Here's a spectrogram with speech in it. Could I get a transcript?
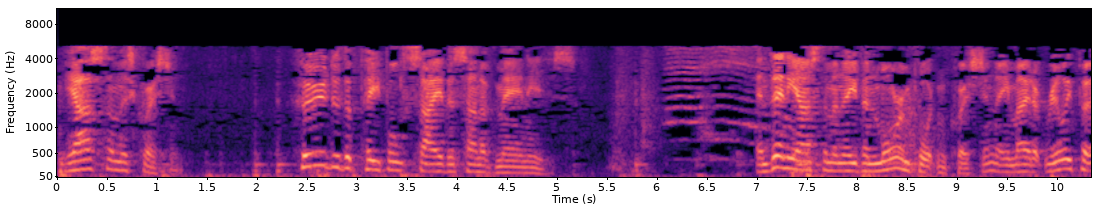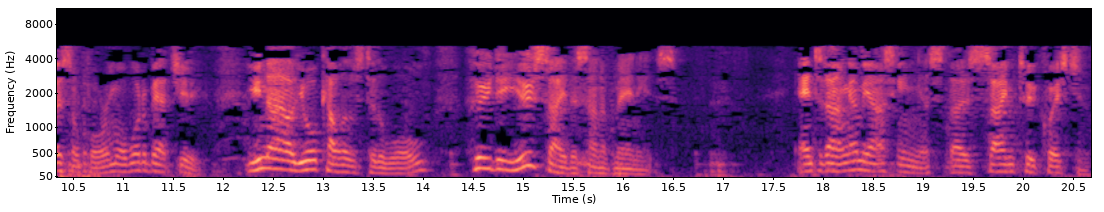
He asked them this question who do the people say the Son of Man is? And then he asked them an even more important question. He made it really personal for them. Well, what about you? You nail your colours to the wall. Who do you say the Son of Man is? And today I'm going to be asking us those same two questions.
